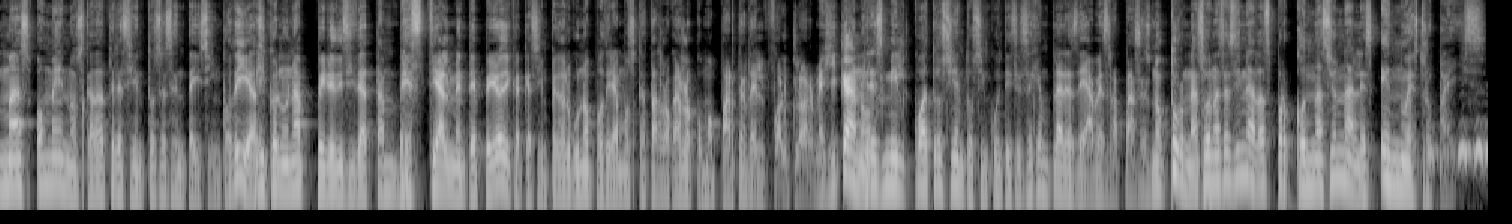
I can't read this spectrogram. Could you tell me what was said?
Más o menos cada 365 días y con una periodicidad tan bestialmente periódica que sin pedo alguno podríamos catalogarlo como parte del folclore mexicano, 3.456 ejemplares de aves rapaces nocturnas son asesinadas por connacionales en nuestro país.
